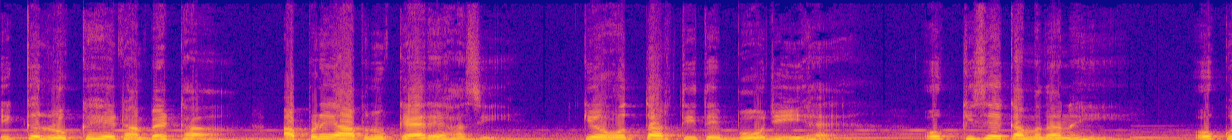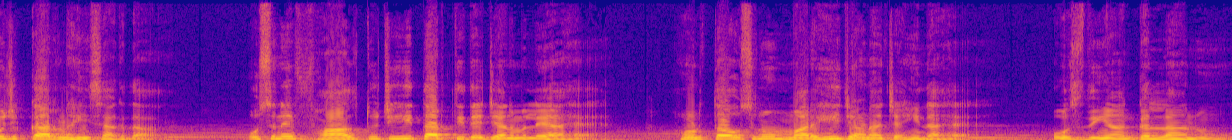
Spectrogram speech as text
ਇੱਕ ਰੁੱਖ ਹੇਠਾਂ ਬੈਠਾ ਆਪਣੇ ਆਪ ਨੂੰ ਕਹਿ ਰਿਹਾ ਸੀ ਕਿ ਉਹ ਧਰਤੀ ਤੇ ਬੋਝ ਹੀ ਹੈ। ਉਹ ਕਿਸੇ ਕੰਮ ਦਾ ਨਹੀਂ, ਉਹ ਕੁਝ ਕਰ ਨਹੀਂ ਸਕਦਾ। ਉਸਨੇ ਫਾਲਤੂ 'ਚ ਹੀ ਧਰਤੀ ਤੇ ਜਨਮ ਲਿਆ ਹੈ। ਹੁਣ ਤਾਂ ਉਸ ਨੂੰ ਮਰ ਹੀ ਜਾਣਾ ਚਾਹੀਦਾ ਹੈ। ਉਸ ਦੀਆਂ ਗੱਲਾਂ ਨੂੰ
